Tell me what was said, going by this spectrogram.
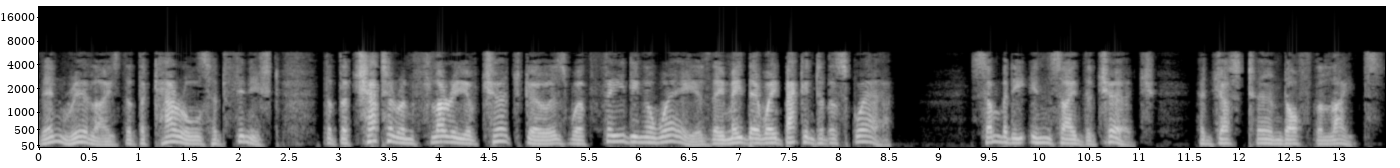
then realized that the carols had finished, that the chatter and flurry of churchgoers were fading away as they made their way back into the square. Somebody inside the church had just turned off the lights.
